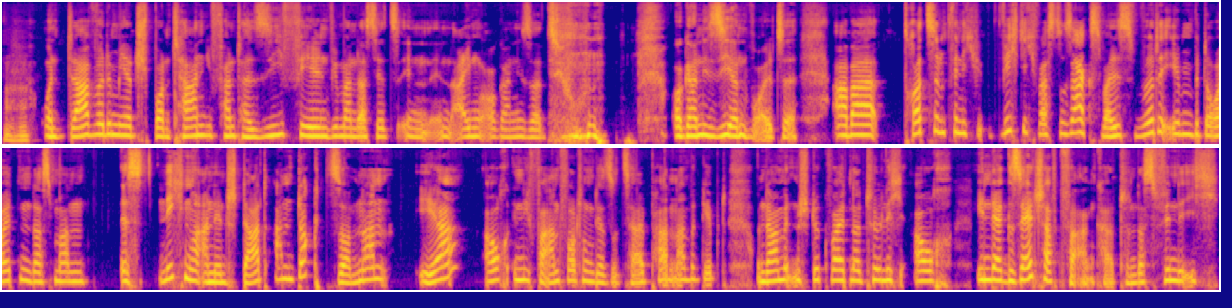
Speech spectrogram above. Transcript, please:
Mhm. Und da würde mir jetzt spontan die Fantasie fehlen, wie man das jetzt in, in Eigenorganisationen organisieren wollte. Aber trotzdem finde ich wichtig, was du sagst, weil es würde eben bedeuten, dass man es nicht nur an den Staat andockt, sondern eher auch in die Verantwortung der Sozialpartner begibt und damit ein Stück weit natürlich auch in der Gesellschaft verankert. Und das finde ich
